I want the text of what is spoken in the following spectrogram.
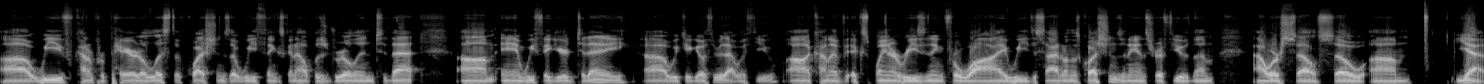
uh, we've kind of prepared a list of questions that we think is going to help us drill into that. Um, and we figured today uh, we could go through that with you, uh, kind of explain our reasoning for why we decided on those questions and answer a few of them ourselves. So, um, yeah,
